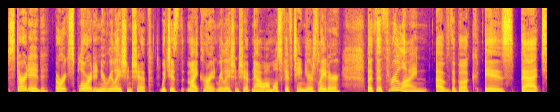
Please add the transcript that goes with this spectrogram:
started or explored a new relationship, which is my current relationship now, almost 15 years later. But the through line of the book is that,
